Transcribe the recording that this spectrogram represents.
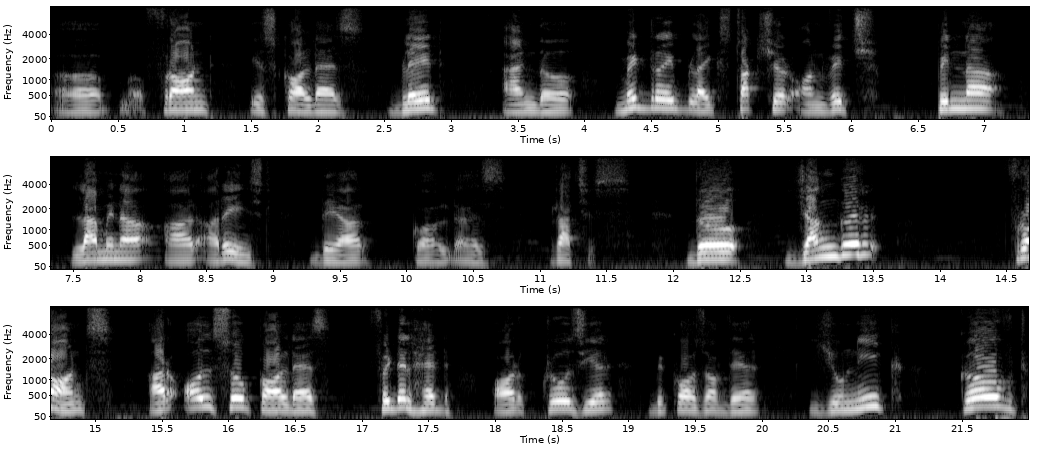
uh, frond is called as blade and the midrib like structure on which pinna lamina are arranged they are called as rachis. The younger fronds are also called as fiddlehead or crozier because of their unique curved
